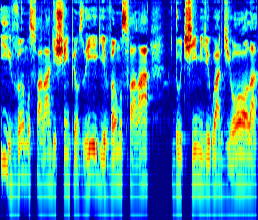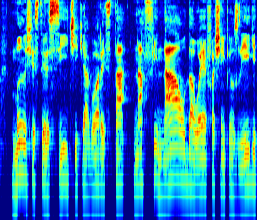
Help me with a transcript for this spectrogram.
E vamos falar de Champions League, vamos falar do time de Guardiola, Manchester City, que agora está na final da UEFA Champions League.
